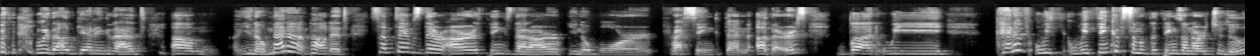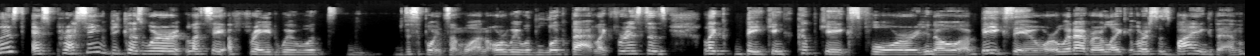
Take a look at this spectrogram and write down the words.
without getting that um you know meta about it sometimes there are things that are you know more pressing than others. But we kind of we we think of some of the things on our to-do list as pressing because we're let's say afraid we would disappoint someone or we would look bad. Like for instance like baking cupcakes for you know a bake sale or whatever like versus buying them.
